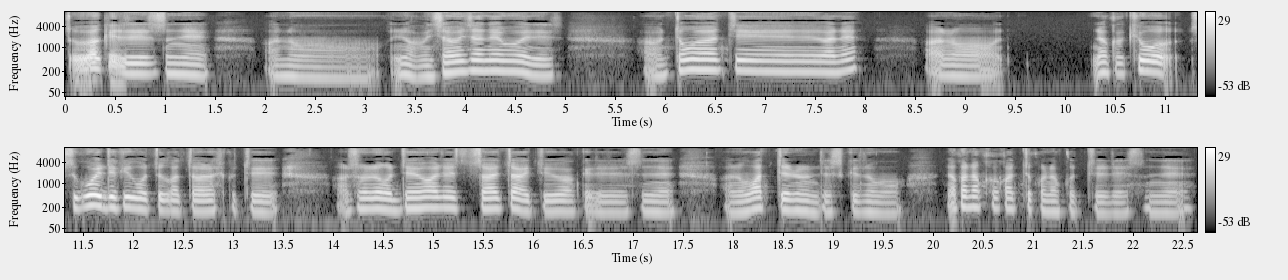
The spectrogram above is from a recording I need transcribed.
というわけでですね、あのー、今めちゃめちゃ眠いです。あの、友達がね、あのー、なんか今日すごい出来事があったらしくて、それを電話で伝えたいというわけでですね、あの、待ってるんですけども、なかなかかかってこなくてですね、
